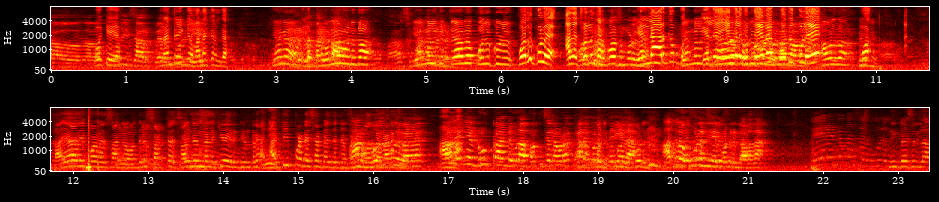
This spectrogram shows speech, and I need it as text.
அஹ், ஓகேயா? உதயநிதி சார் பேரை நன்றிங்க சொல்லி வணக்கங்க. ஏங்க ஒரே ஒண்ணுதான் எங்களுக்கு தேவை பொதுக்குழு. பொதுக்குழு அதை சொல்லுங்க. கோஷம் போடுங்க. எல்லாருக்கும் பொ- எங்களுக்கு எல்லா- தேவை எங்களுக்கு தேவை பொதுக்குழு. அவ்வளவுதான். மொ- தயாரிப்பாளர் சங்கம் வந்து சட்ட சங்கங்களுக்கே இருக்கின்ற அடிப்படை சட்ட. கலைஞர் நூற்றாண்டு விழா தெரியல. அதுல ஊழல் நீங்க பேசுறீங்களா?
